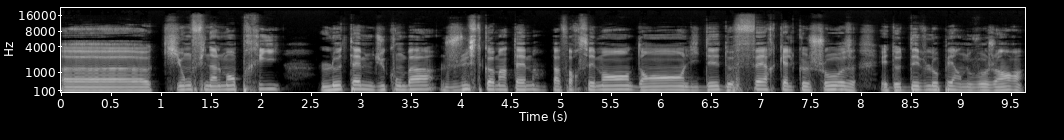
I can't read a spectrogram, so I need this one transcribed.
euh, qui ont finalement pris le thème du combat juste comme un thème, pas forcément dans l'idée de faire quelque chose et de développer un nouveau genre.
